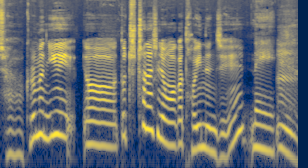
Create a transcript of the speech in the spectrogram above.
자, 그러면 이, 어, 또 추천하실 영화가 더 있는지. 네. 음.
